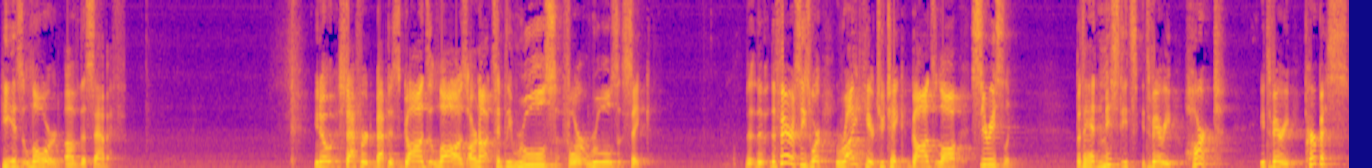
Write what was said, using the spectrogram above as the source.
He is Lord of the Sabbath. You know, Stafford Baptist, God's laws are not simply rules for rules' sake. The, the, the, Pharisees were right here to take God's law seriously, but they had missed its, its very heart, its very purpose.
